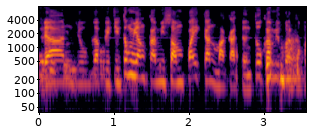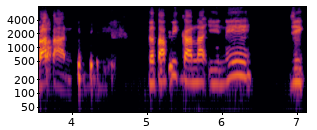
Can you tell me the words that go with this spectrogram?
dan juga petitum yang kami sampaikan, maka tentu kami berkeberatan. Tetapi karena ini jika,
